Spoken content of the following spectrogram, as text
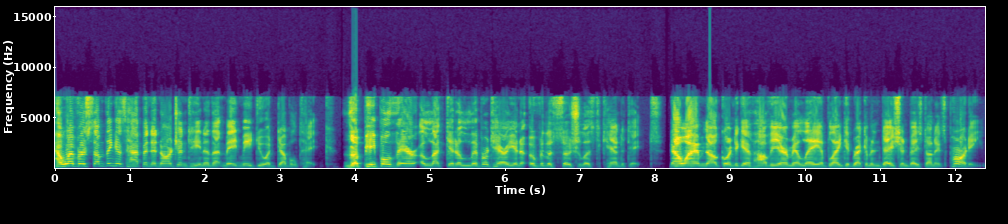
However, something has happened in Argentina that made me do a double take. The people there elected a libertarian over the socialist candidate. Now, I am not going to give Javier Milei a blanket recommendation based on his party,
